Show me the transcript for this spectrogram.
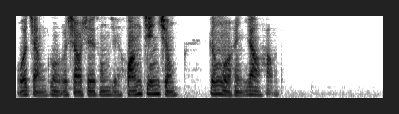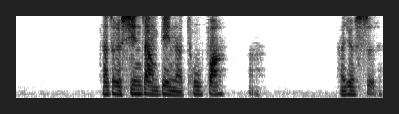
我讲过，我小学同学黄金雄跟我很要好的，他这个心脏病呢突发啊，他就死了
